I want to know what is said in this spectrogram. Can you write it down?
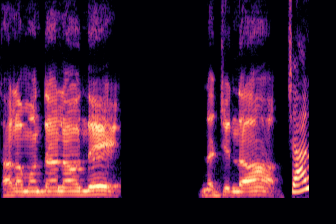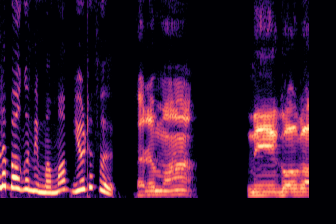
తలమంతా ఎలా ఉంది? నచ్చిందా? చాలా బాగుంది మామా బ్యూటిఫుల్. సరేమ్మా మీకు ఒక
